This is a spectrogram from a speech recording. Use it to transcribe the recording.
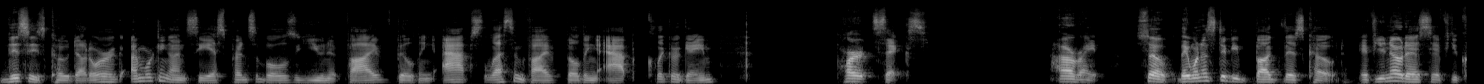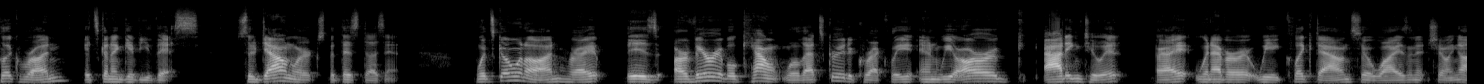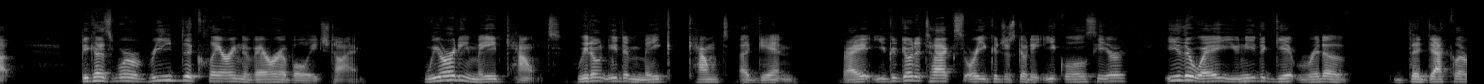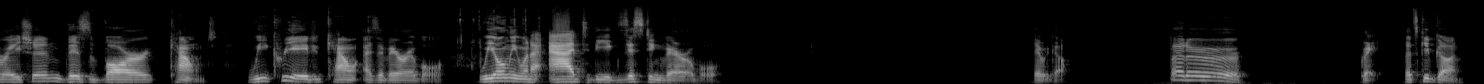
This is code.org. I'm working on CS Principles, Unit 5, Building Apps, Lesson 5, Building App Clicker Game, Part 6. All right, so they want us to debug this code. If you notice, if you click Run, it's going to give you this. So down works, but this doesn't. What's going on, right, is our variable count, well, that's created correctly, and we are adding to it, right, whenever we click down, so why isn't it showing up? Because we're redeclaring a variable each time. We already made count. We don't need to make count again, right? You could go to text or you could just go to equals here. Either way, you need to get rid of the declaration, this var count. We created count as a variable. We only want to add to the existing variable. There we go. Better. Great. Let's keep going.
